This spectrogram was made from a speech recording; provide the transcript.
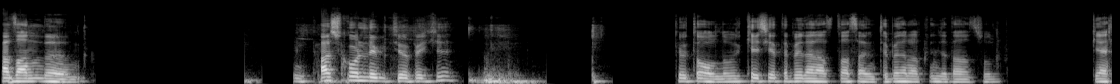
Kazandım. Kaç golle bitiyor peki? Kötü oldu. Keşke tepeden atlasaydım. Tepeden atlayınca daha hızlı olur. Gel.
